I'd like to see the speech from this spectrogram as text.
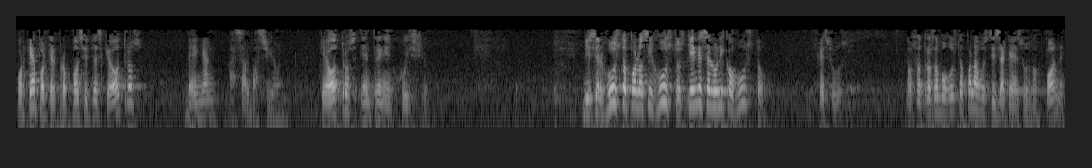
¿Por qué? Porque el propósito es que otros vengan a salvación, que otros entren en juicio. Dice el justo por los injustos. ¿Quién es el único justo? Jesús. Nosotros somos justos por la justicia que Jesús nos pone.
